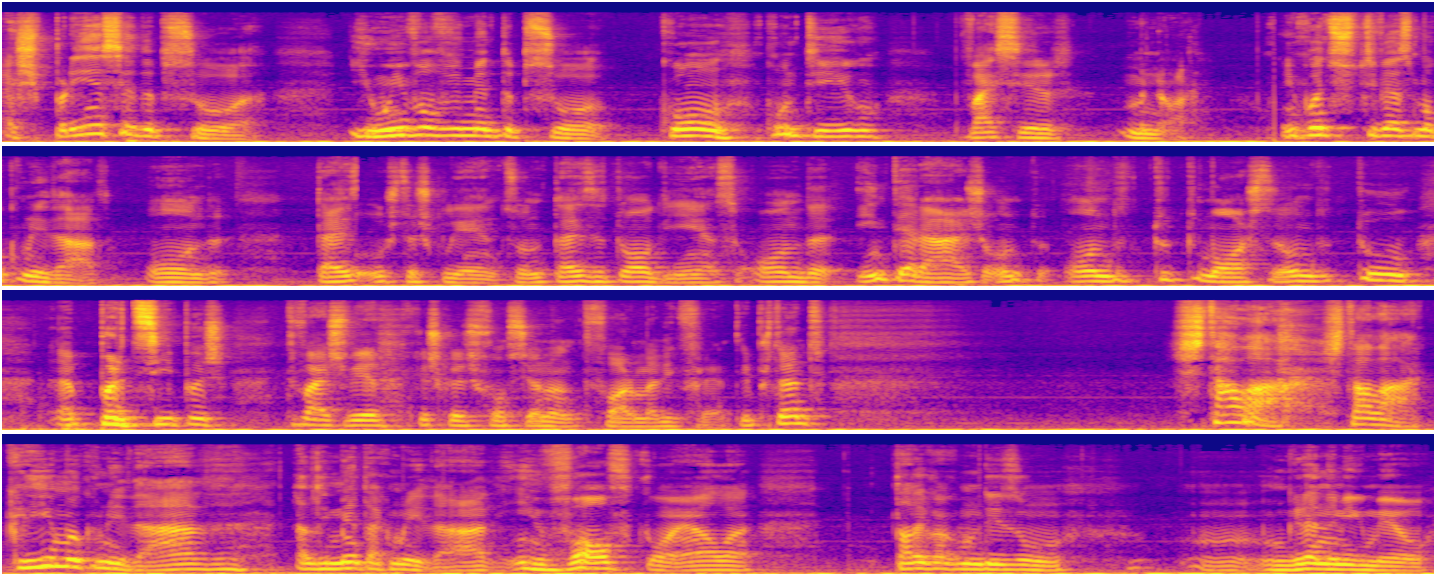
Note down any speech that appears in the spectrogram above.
a experiência da pessoa e o envolvimento da pessoa com contigo vai ser menor. Enquanto se tiveres uma comunidade onde tens os teus clientes, onde tens a tua audiência, onde interages, onde, onde tu te mostras, onde tu uh, participas, tu vais ver que as coisas funcionam de forma diferente. E portanto, está lá, está lá. Cria uma comunidade, alimenta a comunidade, envolve com ela, tal e qual como diz um, um, grande amigo meu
